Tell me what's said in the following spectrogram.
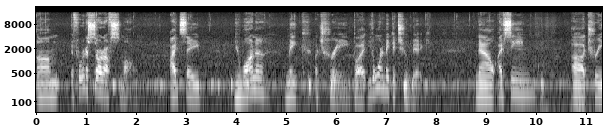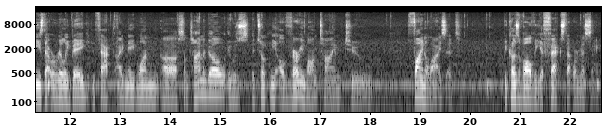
um, if we're going to start off small, I'd say you want to make a tree, but you don't want to make it too big. Now, I've seen uh, trees that were really big. In fact, I made one uh, some time ago. It was it took me a very long time to finalize it because of all the effects that were missing.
